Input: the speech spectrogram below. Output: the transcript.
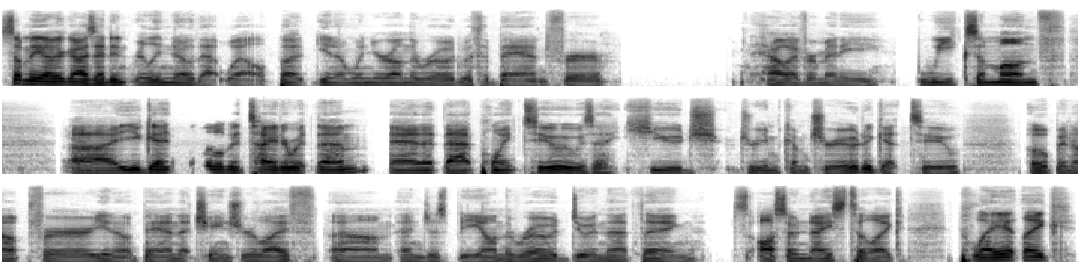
some of the other guys I didn't really know that well. But you know, when you're on the road with a band for however many weeks, a month, uh, you get a little bit tighter with them. And at that point too, it was a huge dream come true to get to open up for you know a band that changed your life um, and just be on the road doing that thing. It's also nice to like play it like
